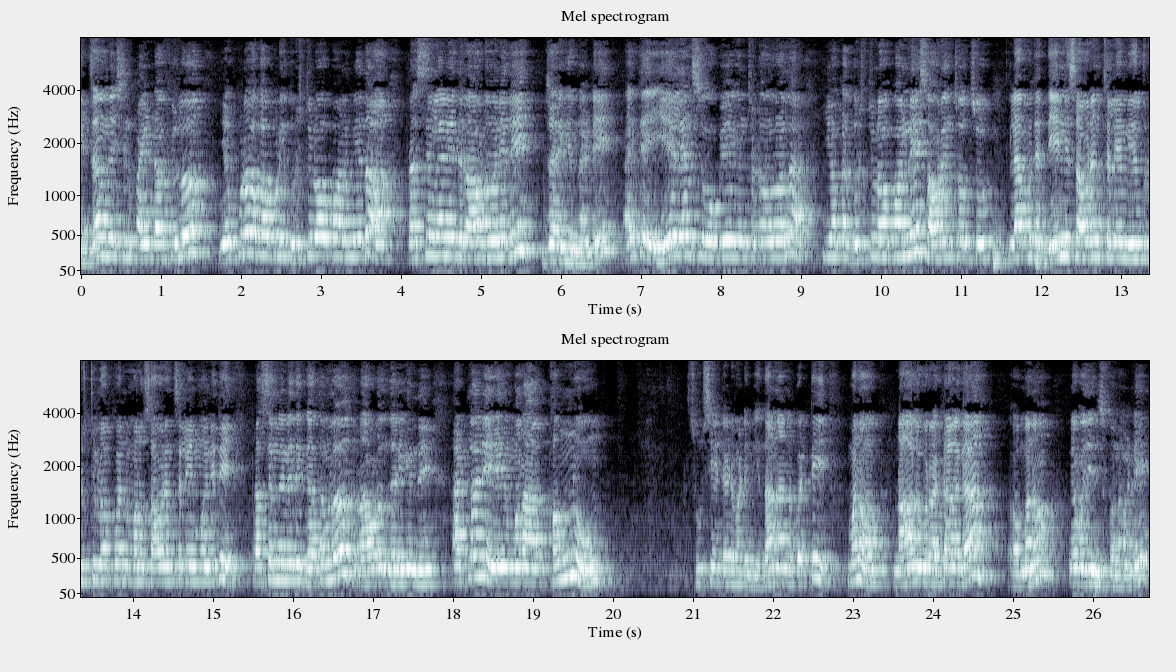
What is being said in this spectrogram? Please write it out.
ఎగ్జామినేషన్ పాయింట్ ఆఫ్ వ్యూలో ఎప్పుడో ఒకప్పుడు ఈ దృష్టి లోపాల మీద ప్రశ్నలు అనేది రావడం అనేది జరిగిందండి. అయితే ఏ లెన్స్ ఉపయోగించడం వల్ల ఈ యొక్క దృష్టి లోపాన్ని సవరించవచ్చు? లేకపోతే దేన్ని సవరించలేము? ఏ దృష్టి లోపాన్ని మనం సవరించలేము అనేది ప్రశ్నలు అనేది గతంలో రావడం జరిగింది. అట్లానే మన కన్ను చూసేటటువంటి విధానాన్ని బట్టి మనం నాలుగు రకాలుగా మనం విభజించుకున్నామండి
